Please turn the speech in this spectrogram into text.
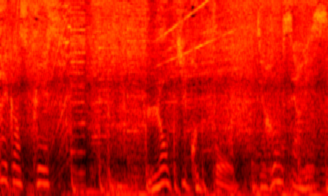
Fréquence Plus, L'anti-coup de pompe. du room service.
